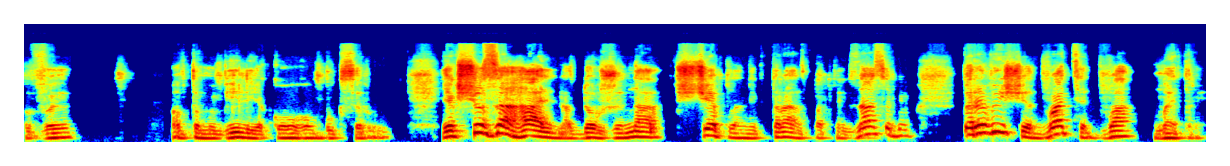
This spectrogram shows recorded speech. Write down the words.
в автомобілі, якого буксирують. Якщо загальна довжина щеплених транспортних засобів перевищує 22 метри.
